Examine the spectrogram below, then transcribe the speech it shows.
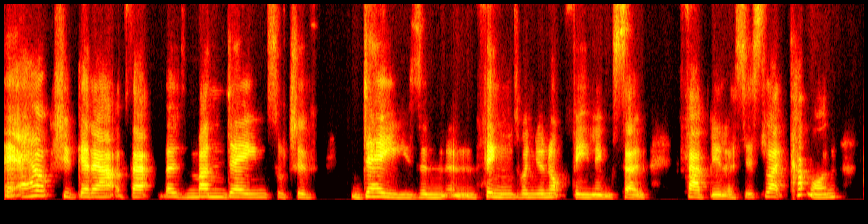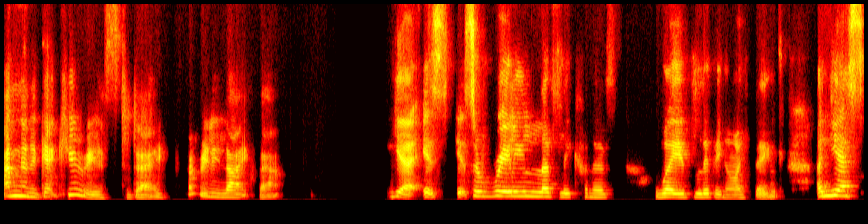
it helps you get out of that those mundane sort of days and, and things when you're not feeling so fabulous. It's like, come on, I'm going to get curious today. I really like that. Yeah, it's it's a really lovely kind of way of living, I think. And yes,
